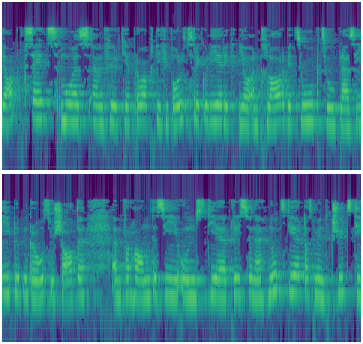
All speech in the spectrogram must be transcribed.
Jagdgesetz muss ähm, für die proaktive Wolfsregulierung ja ein klarer Bezug zu plausiblem grossem Schaden ähm, vorhanden sein und die gerissenen Nutztiere, das müssen geschützte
